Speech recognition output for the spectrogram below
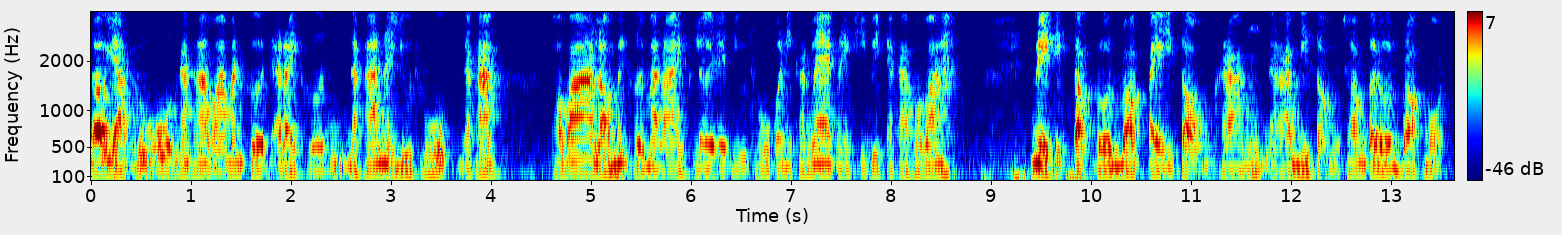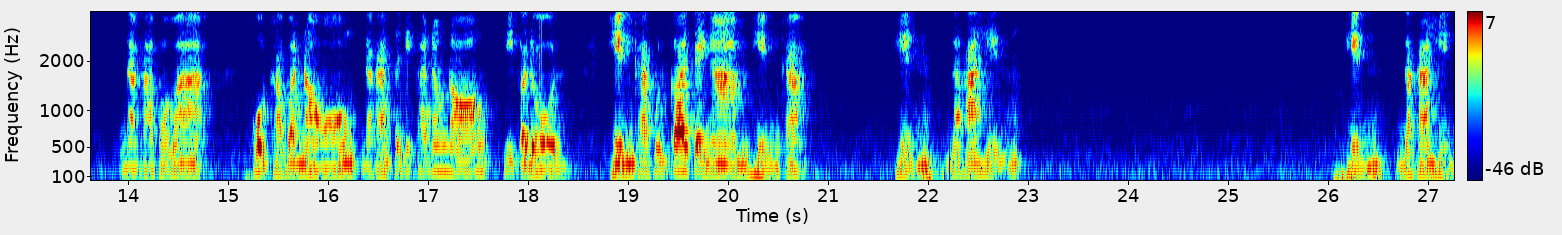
เราอยากรู้นะคะว่ามันเกิดอะไรขึ้นนะคะใน YouTube นะคะ เพราะว่าเราไม่เคยมาไลฟ์เลยใน YouTube วันนี้ครั้งแรกในชีวิตนะคะ เพราะว่าใน TikTok โดนบล็อกไป2ครั้งนะคะ มี2ช่องก็โดนบล็อกหมดนะคะ เพราะว่าพูดคำว่าน้องนะคะสวัสดีค่ะน้องๆ พี่ก็โดน เห็นค่ะ คุณก้อยใจงามเห็นค่ะ เห็นนะคะเห็น เห็นนะคะเห็น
